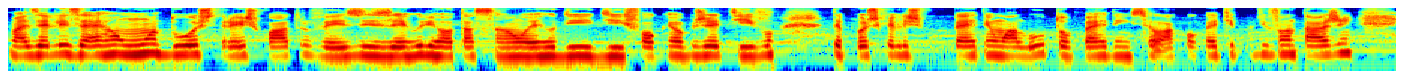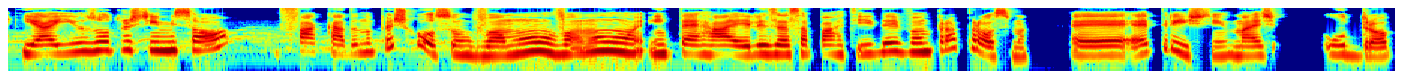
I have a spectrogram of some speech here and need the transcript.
Mas eles erram uma, duas, três, quatro vezes, erro de rotação, erro de, de foco em objetivo, depois que eles perdem uma luta ou perdem, sei lá, qualquer tipo de vantagem. E aí os outros times só facada no pescoço. Vamos, vamos enterrar eles essa partida e vamos para a próxima. É, é triste, mas o Drop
